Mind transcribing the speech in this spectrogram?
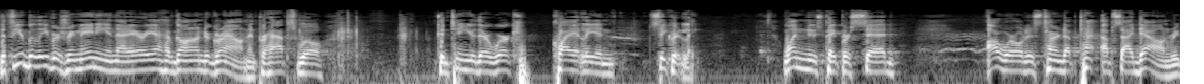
The few believers remaining in that area have gone underground and perhaps will continue their work quietly and secretly. One newspaper said, Our world is turned up ta- upside down, re-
